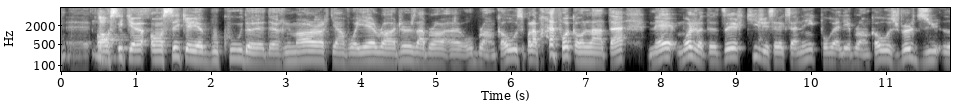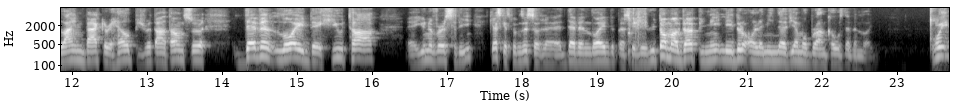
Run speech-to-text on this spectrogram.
Euh, on sait qu'il y a beaucoup de, rumeurs qui envoyaient Rodgers aux Broncos. C'est pas la première fois qu'on l'entend, mais moi, je vais te dire qui j'ai sélectionné pour les Broncos. Je veux du linebacker help, puis je veux t'entendre sur Devin Lloyd de Utah. University. Qu'est-ce que tu peux me dire sur Devin Lloyd? Parce que j'ai vu ton mock draft, puis les deux, on l'a mis 9e aux Broncos, Devin Lloyd. Oui,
